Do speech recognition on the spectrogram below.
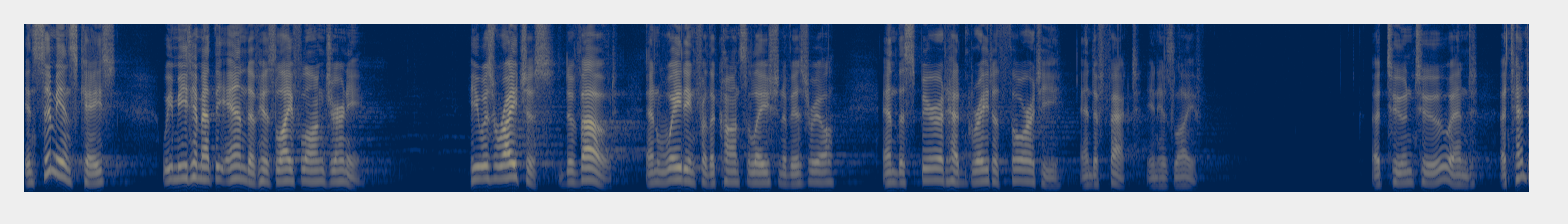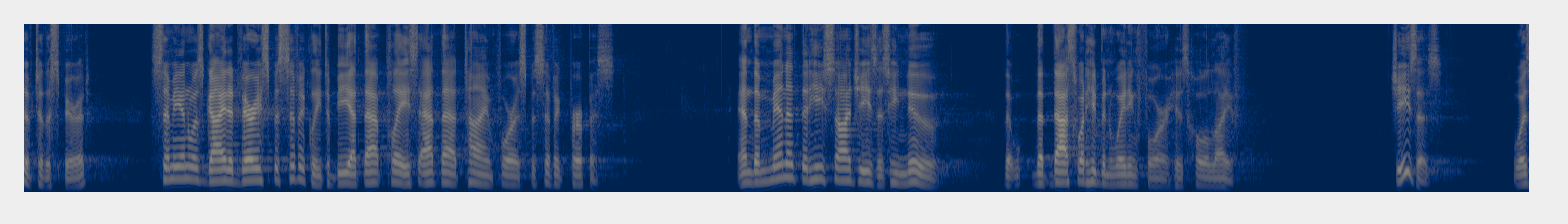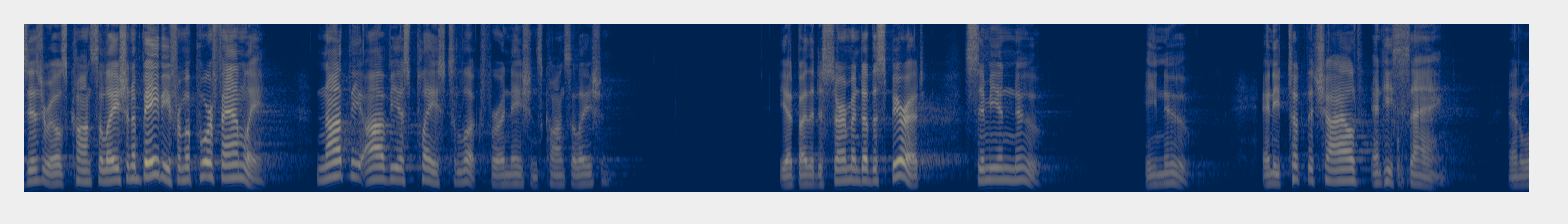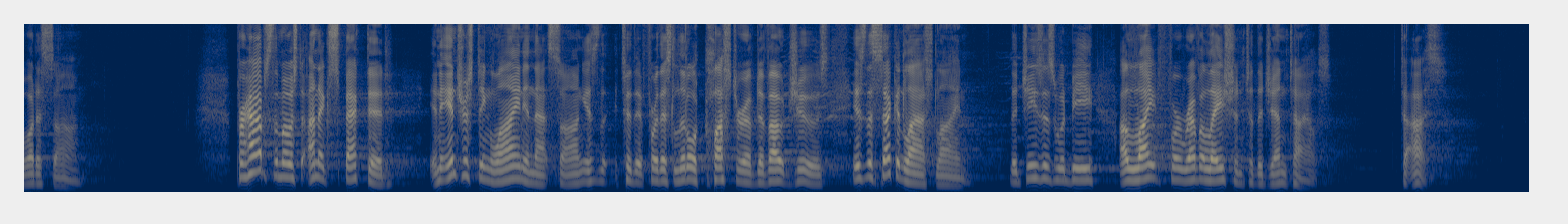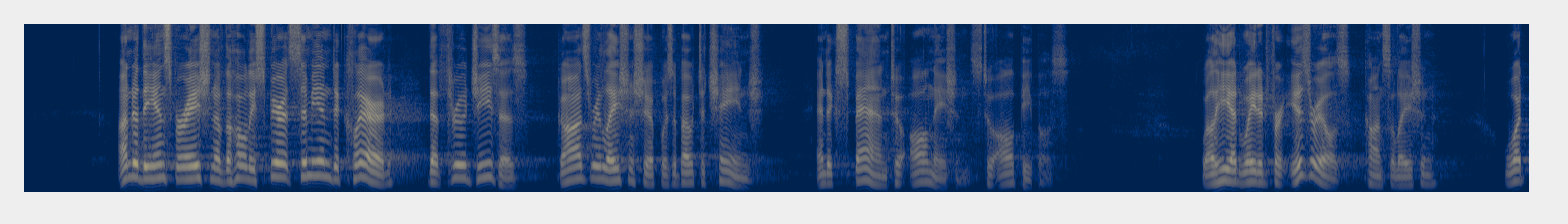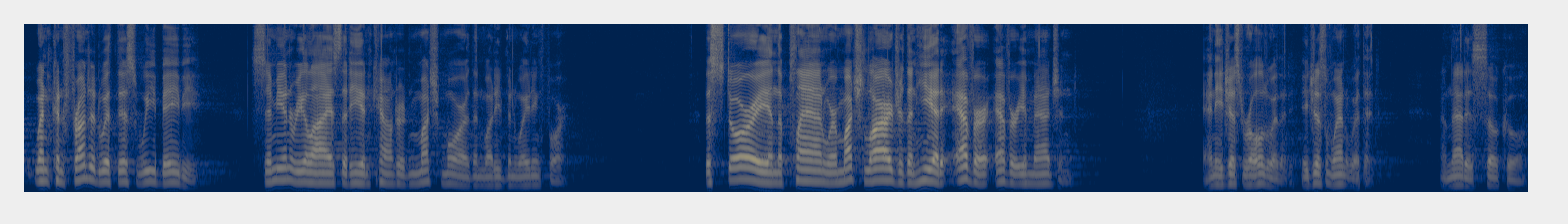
In Simeon's case, we meet him at the end of his lifelong journey. He was righteous, devout, and waiting for the consolation of Israel, and the Spirit had great authority and effect in his life. Attuned to and attentive to the Spirit, Simeon was guided very specifically to be at that place at that time for a specific purpose. And the minute that he saw Jesus, he knew that, that that's what he'd been waiting for his whole life. Jesus was Israel's consolation, a baby from a poor family, not the obvious place to look for a nation's consolation. Yet, by the discernment of the Spirit, Simeon knew. He knew. And he took the child and he sang. And what a song! Perhaps the most unexpected an interesting line in that song is the, the, for this little cluster of devout Jews is the second last line that Jesus would be a light for revelation to the Gentiles, to us. Under the inspiration of the Holy Spirit, Simeon declared that through Jesus, God's relationship was about to change and expand to all nations, to all peoples. Well, he had waited for Israel's consolation. What, when confronted with this wee baby, Simeon realized that he encountered much more than what he'd been waiting for. The story and the plan were much larger than he had ever, ever imagined. And he just rolled with it, he just went with it. And that is so cool.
